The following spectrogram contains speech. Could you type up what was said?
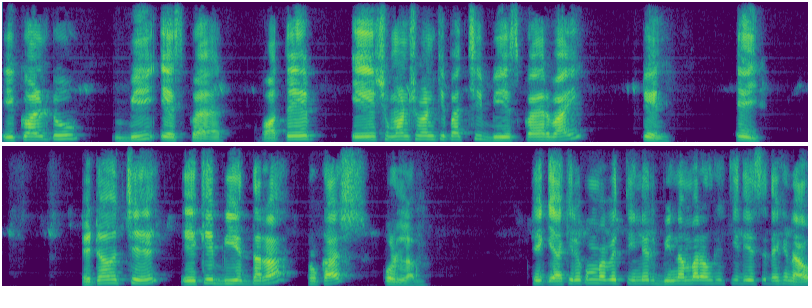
equal to b square অতএব এ সমান সমান কি পাচ্ছি? বি স্কোয়ার বাই টেন এই, এটা হচ্ছে এ কে বি এর দ্বারা প্রকাশ করলাম। ঠিক একই রকম ভাবে তিনের বি নাম্বার অঙ্কে কি দিয়েছে দেখে নাও।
